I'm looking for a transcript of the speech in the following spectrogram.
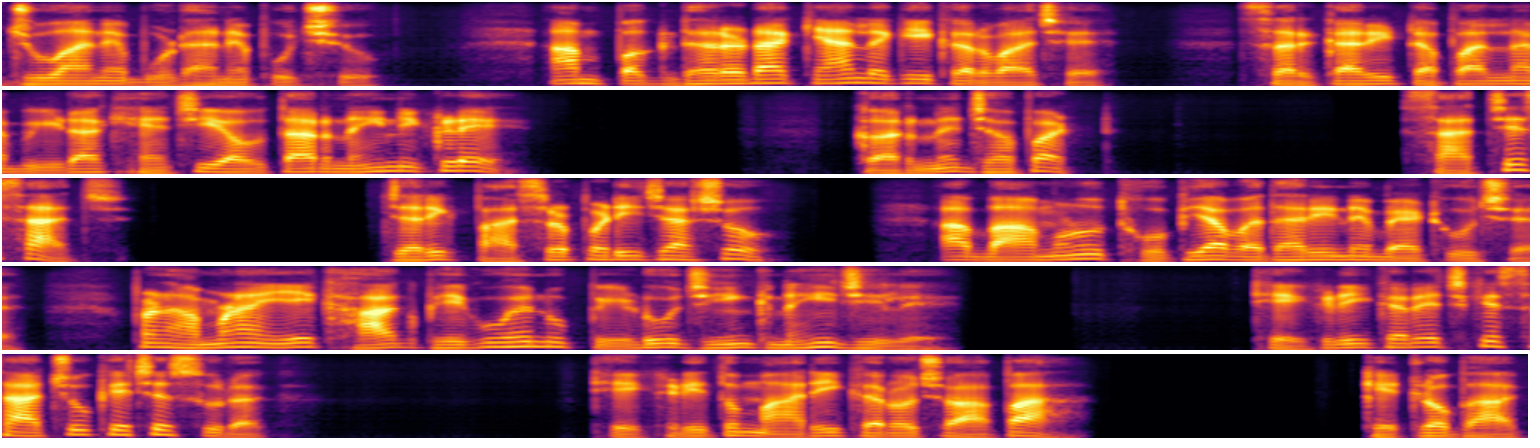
જુવાને બુઢાને પૂછ્યું. આમ પગઢરડા ક્યાં લગી કરવા છે? સરકારી ટપાલના બીડા ખેંચી અવતાર નહીં નીકળે? કરને ઝપટ. સાચે સાચ. જરીક પાછળ પડી જાશો. આ બામણું થોભિયા વધારીને બેઠું છે, પણ હમણાં એક હાક ભેગું એનું પેડું ઝીંક નહીં ઝીલે. ઠેકડી કરે છે કે સાચું કે છે સુરખ? ઠેકડી તો મારી કરો છો આપા. કેટલો ભાગ?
